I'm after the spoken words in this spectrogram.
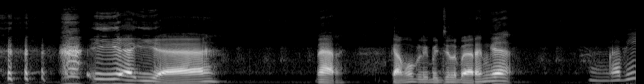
iya, iya. Nar, kamu beli baju lebaran nggak? Enggak, Bi.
